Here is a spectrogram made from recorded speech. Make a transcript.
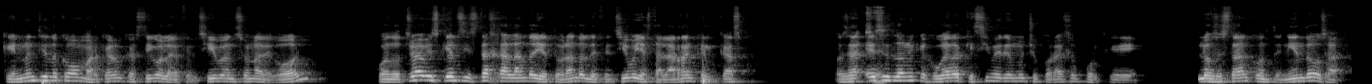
que no entiendo cómo marcaron castigo a la defensiva en zona de gol. Cuando Travis Kelsey está jalando y atorando al defensivo y hasta le arranca el casco. O sea, esa es la única jugada que sí me dio mucho coraje porque los estaban conteniendo. O sea,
